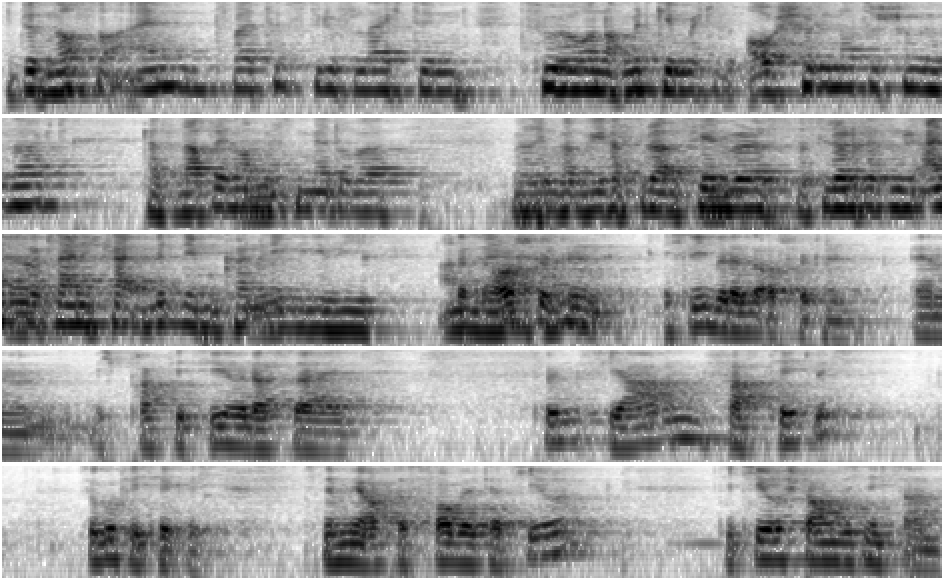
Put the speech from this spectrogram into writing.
Gibt es noch so ein, zwei Tipps, die du vielleicht den Zuhörern noch mitgeben möchtest? Ausschütteln hast du schon gesagt. Kannst du da vielleicht noch ein bisschen mehr drüber reden, wie, was du da empfehlen würdest, dass die Leute vielleicht ein, zwei. Kleinigkeiten mitnehmen können, irgendwie, die sie Das Ausschütteln, ich liebe das Ausschütteln. Ähm, ich praktiziere das seit fünf Jahren fast täglich, so gut wie täglich. Ich nehme mir auch das Vorbild der Tiere. Die Tiere stauen sich nichts an.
